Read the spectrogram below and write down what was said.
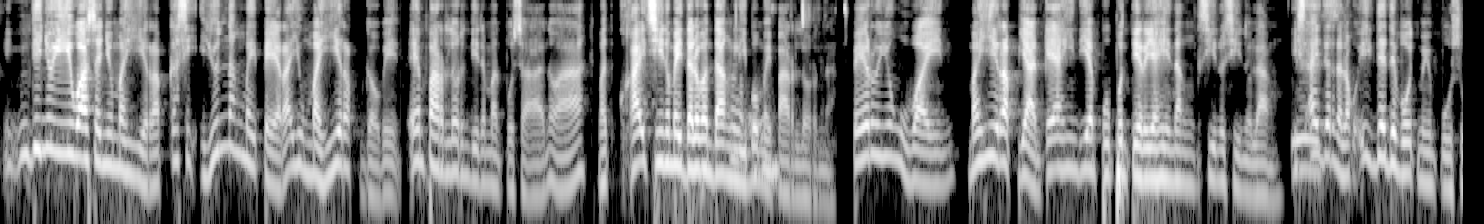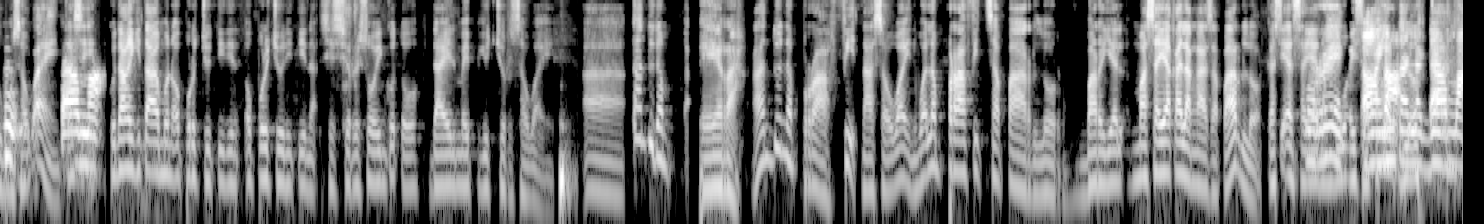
Hindi nyo iiwasan yung mahirap kasi yun ang may pera, yung mahirap gawin. Eh, parlor hindi naman po sa ano ha. Mat- kahit sino may dalawang libo may parlor na. Pero yung wine, mahirap yan. Kaya hindi yan pupuntiryahin ng sino-sino lang. Is Yes. either na lang, i-devote mo yung puso mo sa wine. Kasi Tama. kung nakikita mo na opportunity, opportunity na, siseryosohin ko to dahil may future sa wine. Ah, nandun ang pera. Nandun ang profit nasa wine. Walang profit sa parlor. Barial, masaya ka lang nga sa parlor. Kasi ang saya ng Correct. buhay sa Fine parlor. talaga. Tama.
